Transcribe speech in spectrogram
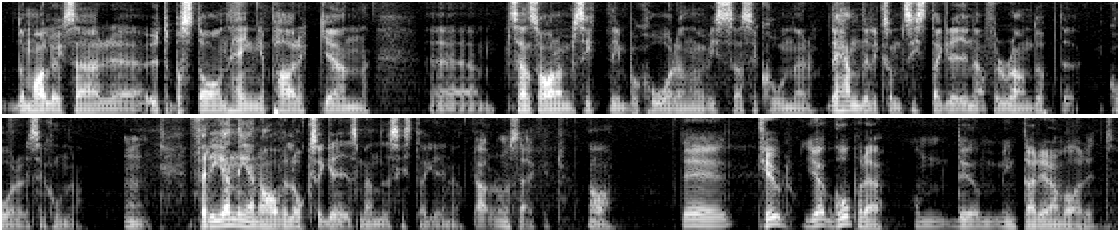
de har liksom här eh, ute på stan, Hängeparken, eh, sen så har de sittning på kåren och vissa sektioner. Det händer liksom sista grejerna för att rounda upp det, kårsektionerna. Mm. Föreningarna har väl också grejer som händer sista grejerna. Ja, de säkert. Ja. Det är kul, jag, gå på det, om det inte har redan varit.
